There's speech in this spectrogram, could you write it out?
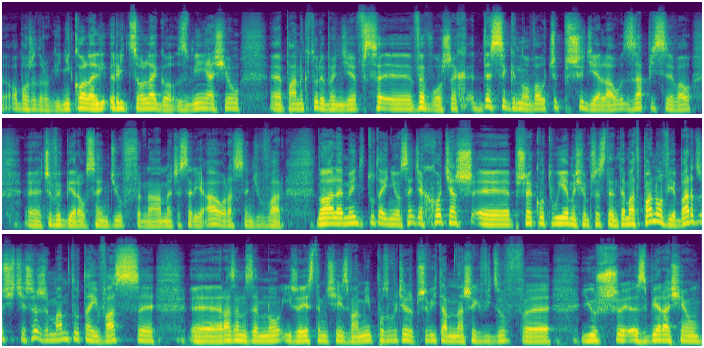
y, o Boże drogi, Nicole Rizzolego. Zmienia się e, pan, który będzie w, se- we Włoszech desygnował, czy przydzielał, zapisywał, e, czy wybierał sędziów na mecze Serie A oraz sędziów VAR. No ale my tutaj nie o sędziach, chociaż e, przekotujemy się przez ten temat. Panowie, bardzo się cieszę, że mam tutaj was e, e, razem ze mną i że jestem dzisiaj z wami. Pozwólcie, że przywitam naszych widzów. E, Już e, zbiera się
